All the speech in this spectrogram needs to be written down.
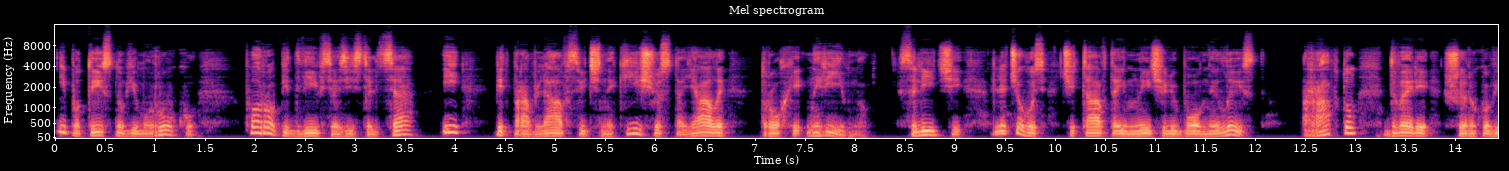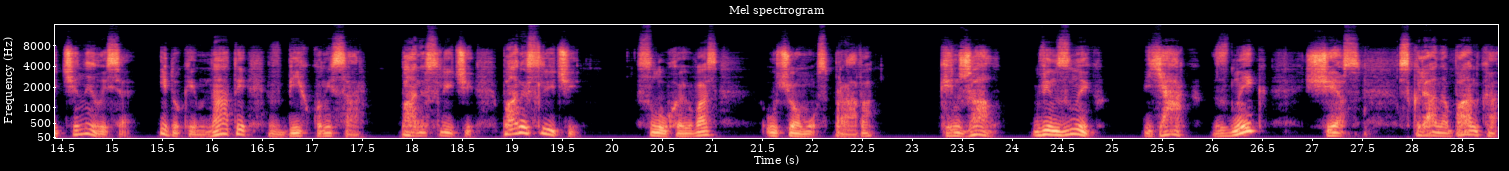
і потиснув йому руку. Поро підвівся зі стільця і підправляв свічники, що стояли трохи нерівно. Слідчий для чогось читав таємничий любовний лист. Раптом двері широко відчинилися, і до кімнати вбіг комісар. Пане слідчий, пане слідчий. Слухаю вас, у чому справа? Кинжал. Він зник. Як? Зник? Щез. Скляна банка,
